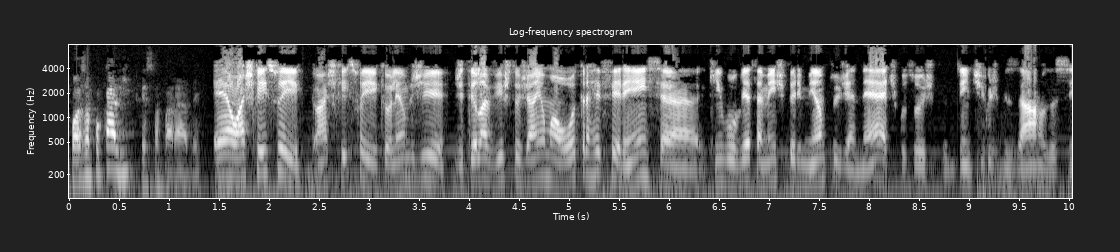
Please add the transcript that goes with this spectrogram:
pós-apocalíptico essa parada. É, eu acho que é isso aí. Eu acho que é isso aí. Que eu lembro de, de tê-la visto já em uma outra referência que envolvia também experimentos genéticos ou científicos bizarros, assim.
